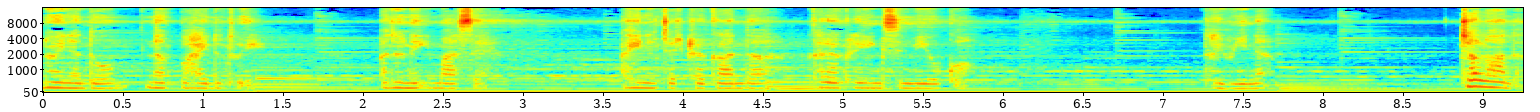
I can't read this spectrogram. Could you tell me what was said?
ꯅꯣꯏꯅ ꯑꯗꯨꯝ ꯅꯛꯄ ꯍꯥꯏꯗꯨ ꯊꯣꯛꯏ ꯑꯗꯨꯅ ꯏꯃꯥꯁꯦ ꯑꯩꯅ ꯆꯠꯈ꯭ꯔꯀꯥꯟꯗ ꯈꯔ ꯈꯔ ꯌꯦꯡꯁꯤꯟꯕꯤꯌꯨꯀꯣ thay vì nè chả là đó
